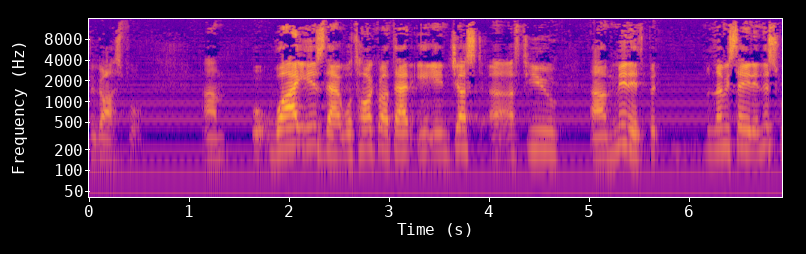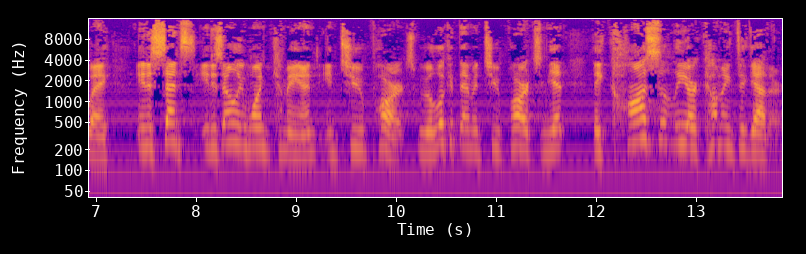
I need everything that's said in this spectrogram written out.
the gospel. Um, why is that? We'll talk about that in, in just a, a few uh, minutes, but let me say it in this way. In a sense, it is only one command in two parts. We will look at them in two parts, and yet they constantly are coming together.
